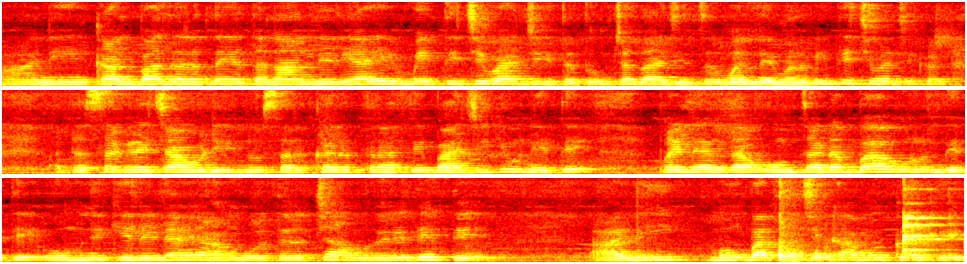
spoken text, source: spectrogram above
आणि काल बाजारात नाही येताना आणलेली आहे मेथीची भाजी. तर तुमच्या दाजींचं म्हणणं आहे मला मेथीची भाजी कर. आता सगळ्याच्या आवडीनुसार करत राहते भाजी घेऊन येते. पहिल्यांदा ओमचा डब्बा आवरून देते. ओमने केलेले आहे आंघोळ तर चहा वगैरे देते. आणि मग बाकीची कामं करते.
